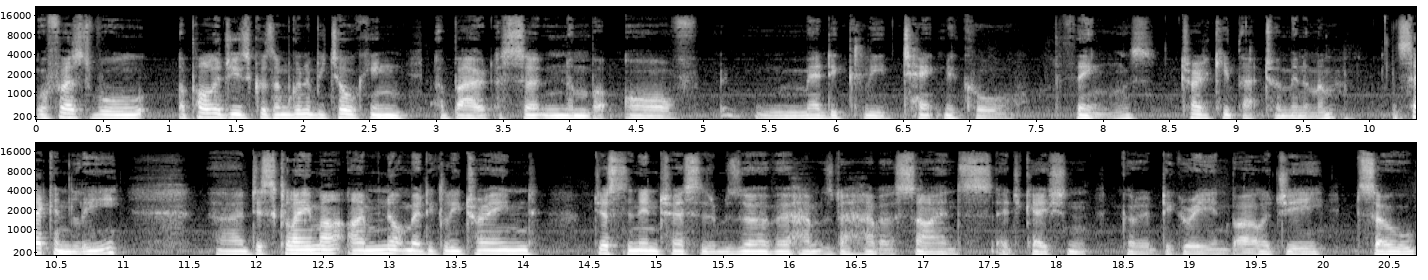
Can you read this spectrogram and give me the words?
well, first of all, apologies because I'm going to be talking about a certain number of medically technical things try to keep that to a minimum. Secondly, uh, disclaimer I'm not medically trained, just an interested observer, happens to have a science education, got a degree in biology. So,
